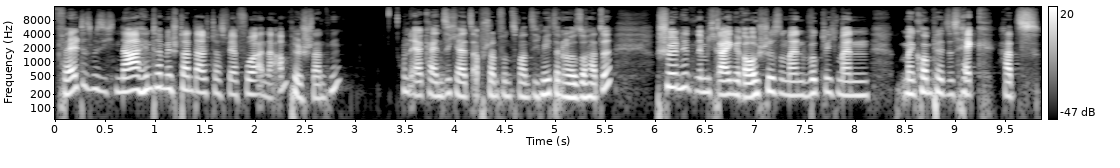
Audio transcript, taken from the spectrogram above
verhältnismäßig nah hinter mir stand, dadurch, dass wir vorher an der Ampel standen und er keinen Sicherheitsabstand von 20 Metern oder so hatte, schön hinten nämlich reingerauscht ist und mein wirklich mein mein komplettes Heck hat's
